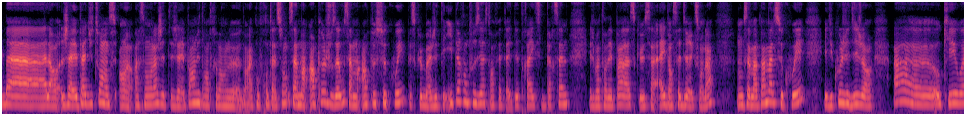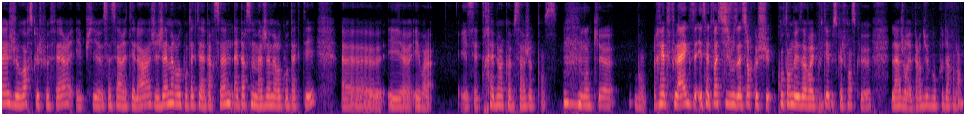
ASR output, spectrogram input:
bah alors j'avais pas du tout à ce moment là j'avais pas envie de rentrer dans, le, dans la confrontation. Ça m'a un peu je vous avoue ça m'a un peu secoué parce que bah j'étais hyper enthousiaste en fait à d'être avec cette personne et je m'attendais pas à ce que ça aille dans cette direction là donc ça m'a pas mal secoué et du coup j'ai dit genre ah ok ouais je vais voir ce que je peux faire euh, ça s'est arrêté là. J'ai jamais recontacté la personne. La personne m'a jamais recontacté. Euh, et, euh, et, voilà. Et c'est très bien comme ça, je pense. Donc, bon, red flags. Et cette fois-ci, je vous assure que je suis contente de les avoir écoutés parce que je pense que là, j'aurais perdu beaucoup d'argent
